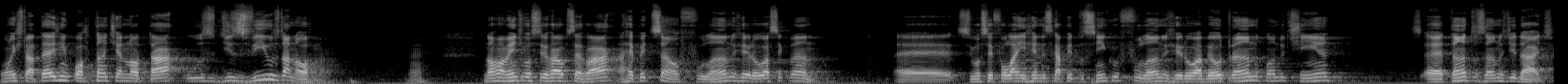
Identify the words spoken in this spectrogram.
uma estratégia importante é notar os desvios da norma. Né? Normalmente você vai observar a repetição: Fulano gerou a Ciclano. É, se você for lá em Gênesis capítulo 5, Fulano gerou a Beltrano quando tinha é, tantos anos de idade.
